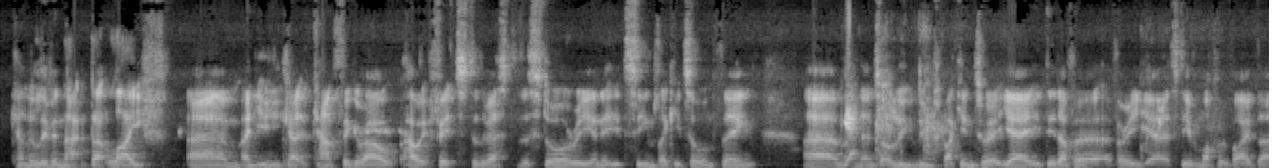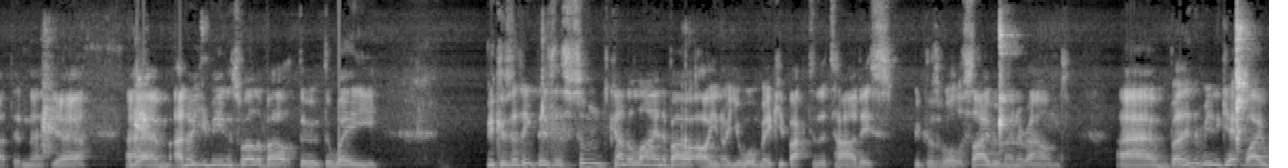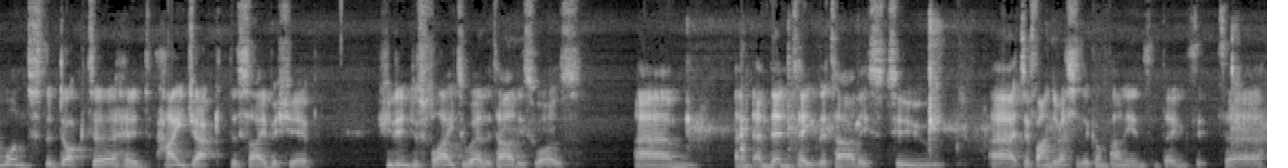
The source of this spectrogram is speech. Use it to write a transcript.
kind of living that that life, um, and you, you can't, can't figure out how it fits to the rest of the story, and it, it seems like its own thing. Um, Yeah. And then sort of loop, loops back into it. Yeah, it did have a, a very uh, Steven Moffat vibe, that didn't it? Yeah. Um, Yeah. I know what you mean as well about the the way because I think there's a, some kind of line about oh you know you won't make it back to the TARDIS because of all the Cybermen around. Um, but I didn't really get why once the Doctor had hijacked the cyber ship, she didn't just fly to where the TARDIS was, um, and and then take the TARDIS to uh, to find the rest of the companions and things. It uh,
